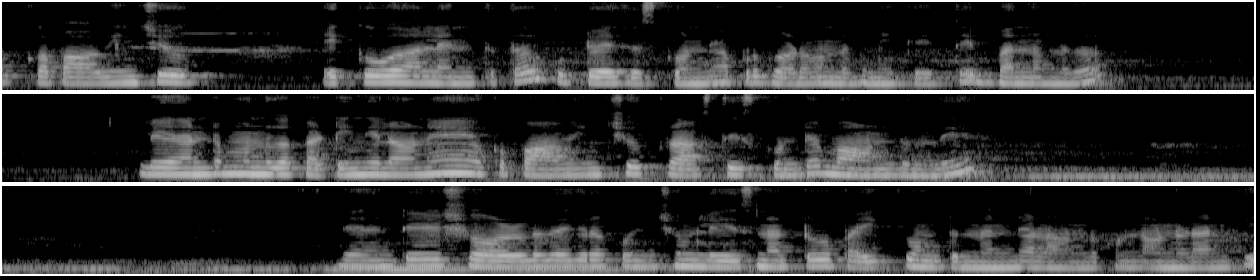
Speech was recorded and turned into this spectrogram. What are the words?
ఒక పావు ఇంచు ఎక్కువ లెంత్తో కుట్టి వేసేసుకోండి. అప్పుడు గొడవ ఉండదు మీకైతే ఇబ్బంది ఉండదు. లేదంటే ముందుగా కటింగ్లోనే ఒక పావించు క్రాస్ తీసుకుంటే బాగుంటుంది. లేదంటే షోల్డర్ దగ్గర కొంచెం లేసినట్టు పైకి ఉంటుందండి అలా ఉండకుండా ఉండడానికి.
